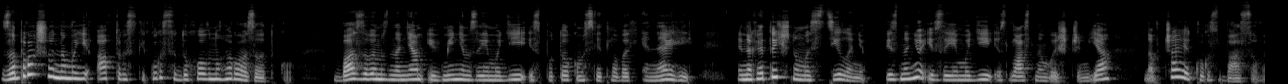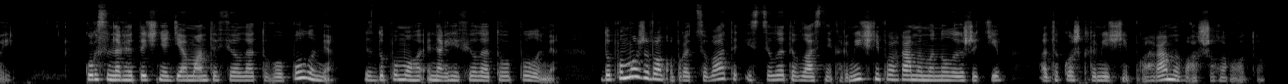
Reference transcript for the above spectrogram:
Запрошую на мої авторські курси духовного розвитку, базовим знанням і вмінням взаємодії із потоком світлових енергій, енергетичному зціленню, пізнанню і взаємодії із власним вищим я навчає курс базовий. Курс енергетичні діаманти фіолетового полум'я із допомогою енергії фіолетового полум'я допоможе вам опрацювати і зцілити власні кармічні програми минулих життів, а також кармічні програми вашого роду.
